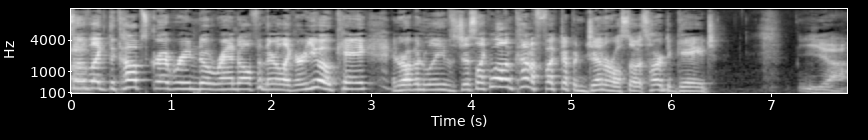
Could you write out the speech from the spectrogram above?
So Um, like the cops grab Rainbow Randolph and they're like, "Are you okay?" And Robin Williams is just like, "Well, I'm kind of fucked up in general, so it's hard to gauge." yeah,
